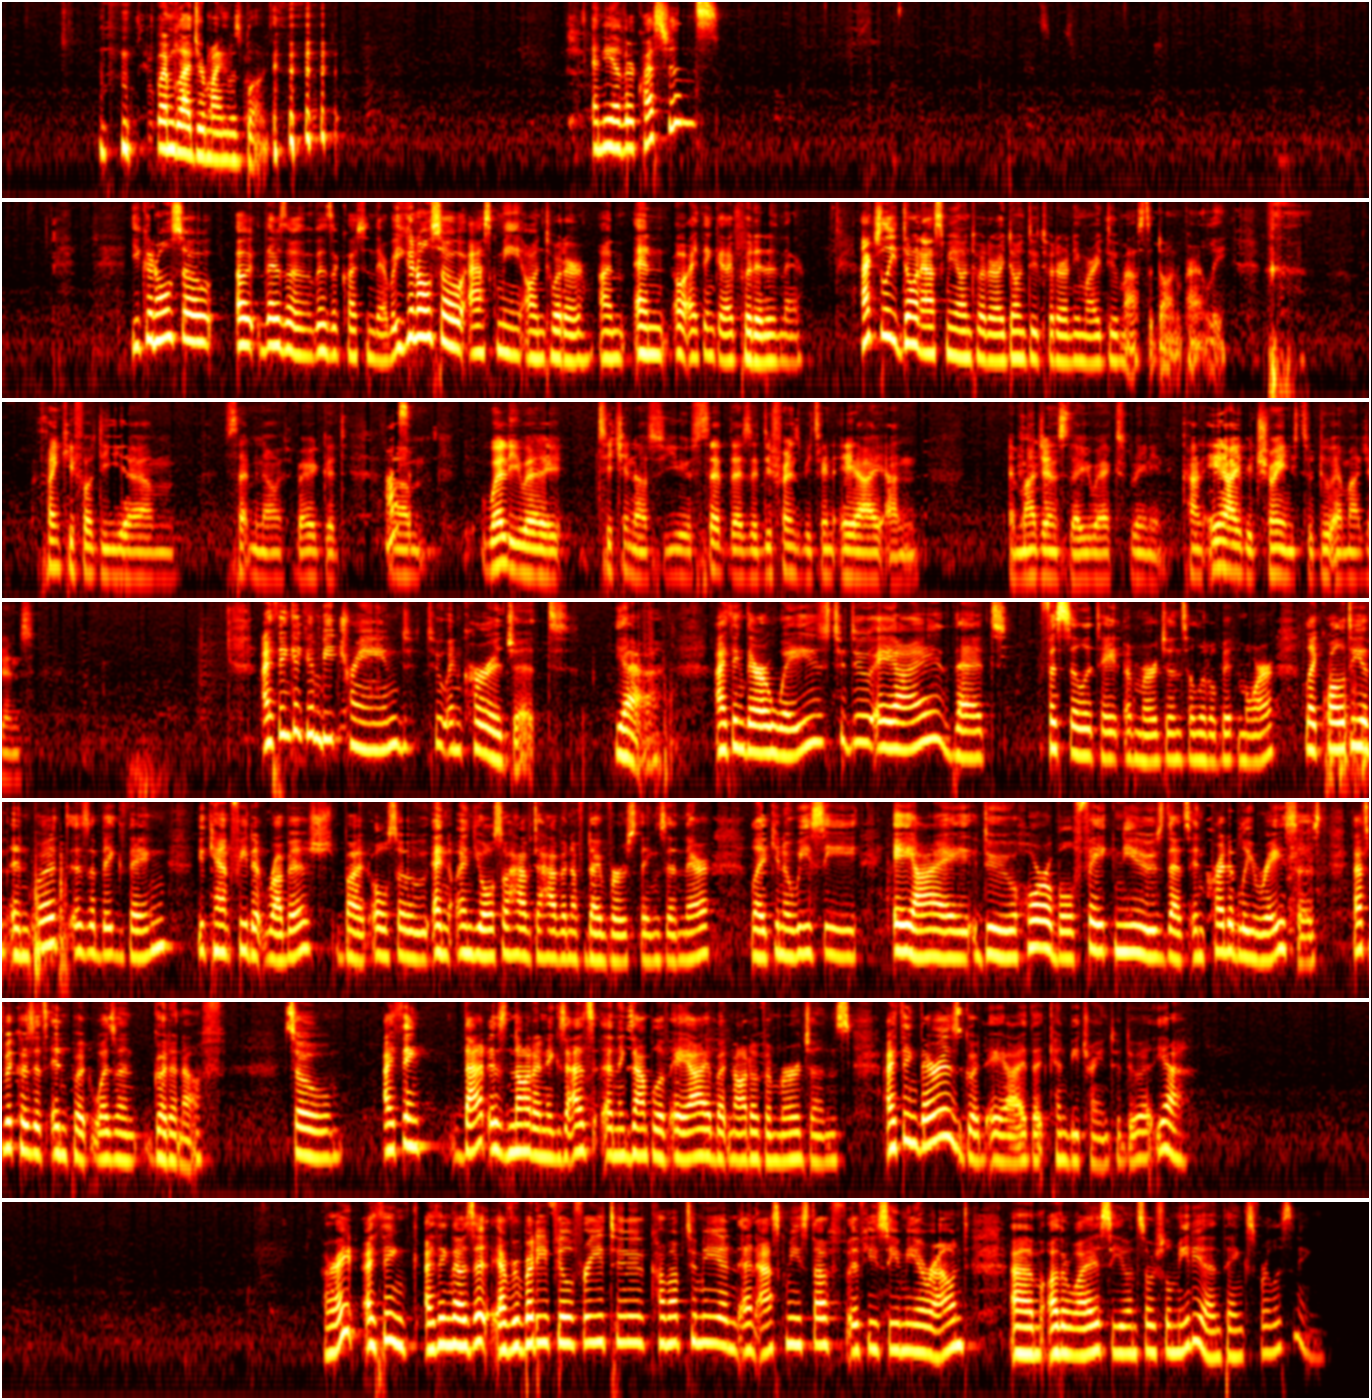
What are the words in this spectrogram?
but I'm glad your mind was blown. Any other questions? You can also oh there's a there's a question there, but you can also ask me on Twitter. I'm and oh I think I put it in there. Actually, don't ask me on Twitter. I don't do Twitter anymore. I do Mastodon apparently. Thank you for the um, seminar. It's very good. Awesome. Um, while you were teaching us, you said there's a difference between AI and emergence that you were explaining. Can AI be trained to do emergence? I think it can be trained to encourage it. Yeah. I think there are ways to do AI that facilitate emergence a little bit more. Like quality of input is a big thing. You can't feed it rubbish, but also and and you also have to have enough diverse things in there. Like, you know, we see AI do horrible fake news that's incredibly racist. That's because its input wasn't good enough. So I think that is not an, exa- an example of AI, but not of emergence. I think there is good AI that can be trained to do it. Yeah. All right. I think I think that was it. Everybody, feel free to come up to me and, and ask me stuff if you see me around. Um, otherwise, see you on social media, and thanks for listening.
